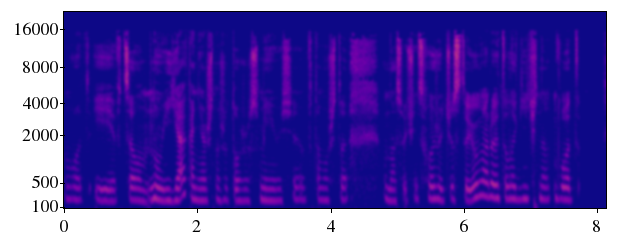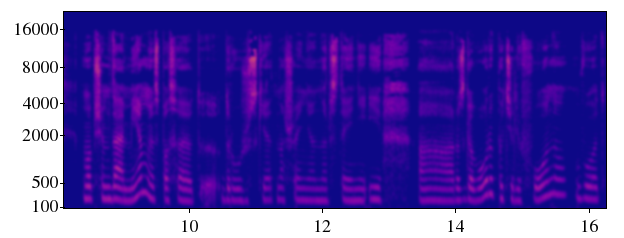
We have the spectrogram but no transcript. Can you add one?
вот. И в целом, ну и я, конечно же, тоже смеюсь, э, потому что у нас очень схожее чувство юмора, это логично, вот. В общем, да, мемы спасают э, дружеские отношения на расстоянии и а, разговоры по телефону, вот.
